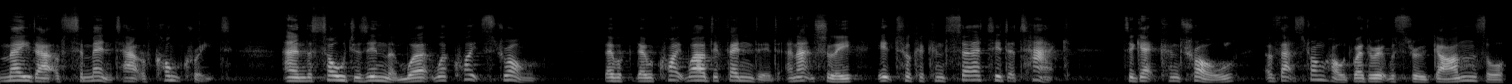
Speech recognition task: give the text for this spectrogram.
made out of cement, out of concrete, and the soldiers in them were, were quite strong. They were, they were quite well defended, and actually, it took a concerted attack to get control of that stronghold, whether it was through guns or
